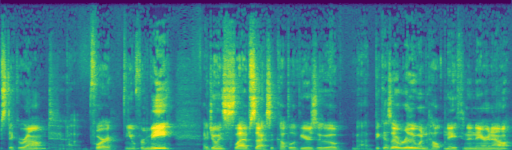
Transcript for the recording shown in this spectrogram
stick around. Uh, for you know, for me, I joined Slab Stocks a couple of years ago uh, because I really wanted to help Nathan and Aaron out.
